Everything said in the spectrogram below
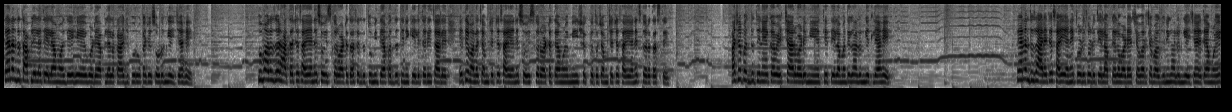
त्यानंतर तापलेल्या तेलामध्ये हे वडे आपल्याला काळजीपूर्वक असे सोडून घ्यायचे आहे. तुम्हाला जर हाताच्या साह्याने सोयीस्कर वाटत असेल तर तुम्ही त्या पद्धतीने केले तरी चालेल. येथे मला चमच्याच्या साह्याने सोयीस्कर वाटत त्यामुळे मी शक्यतो चमच्याच्या साह्यानेच करत असते. अशा पद्धतीने एका वेळेस चार वडे मी येथे तेलामध्ये घालून घेतले आहे. त्यानंतर झाऱ्याच्या साह्याने थोडे थोडे तेल आपल्याला वड्याच्या वरच्या बाजूने घालून घ्यायचे आहे. त्यामुळे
